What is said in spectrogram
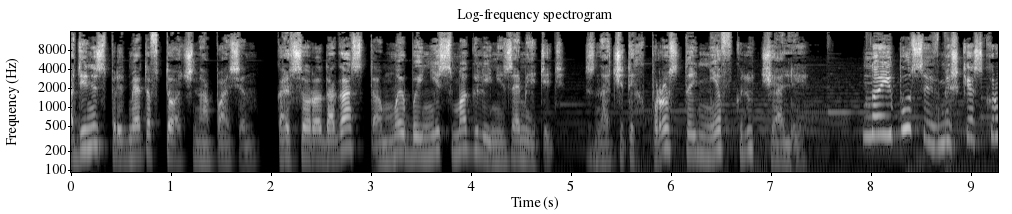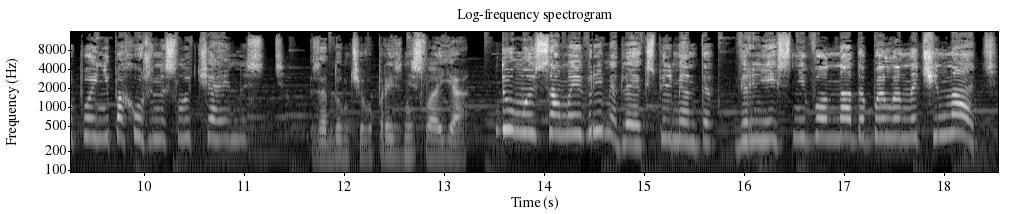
Один из предметов точно опасен. Кольцо Радагаста мы бы не смогли не заметить. Значит, их просто не включали. Но и бусы в мешке с крупой не похожи на случайность, задумчиво произнесла я. Думаю, самое время для эксперимента. Вернее, с него надо было начинать.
